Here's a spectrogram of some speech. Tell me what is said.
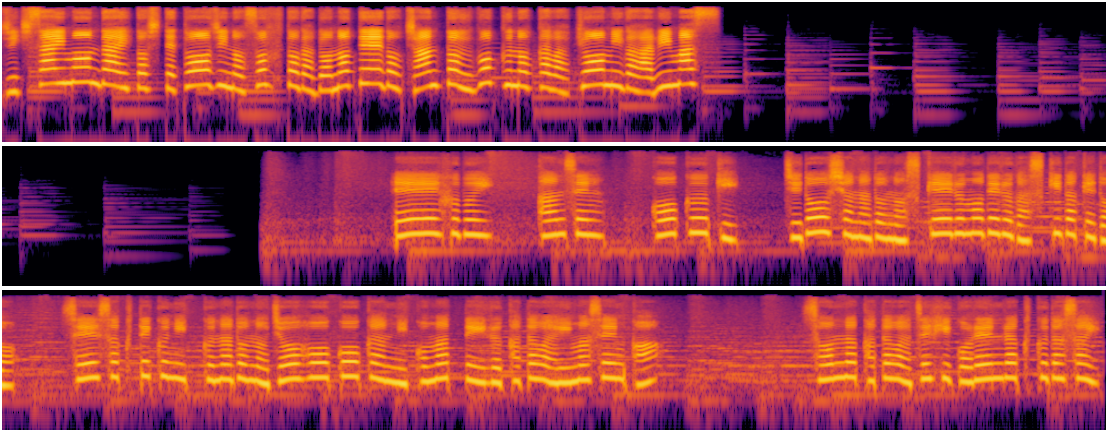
実際問題として当時のソフトがどの程度ちゃんと動くのかは興味があります。AFV、感染、航空機、自動車などのスケールモデルが好きだけど、制作テクニックなどの情報交換に困っている方はいませんか？そんな方はぜひご連絡ください。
